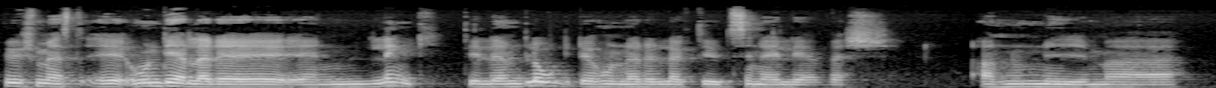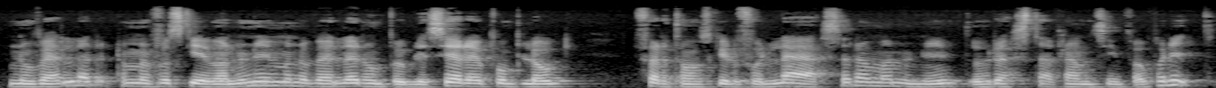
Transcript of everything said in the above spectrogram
Hur som helst, eh, hon delade en länk till en blogg där hon hade lagt ut sina elevers anonyma noveller. De hade fått skriva anonyma noveller. Hon publicerade på en blogg för att hon skulle få läsa dem anonymt och rösta fram sin favorit.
